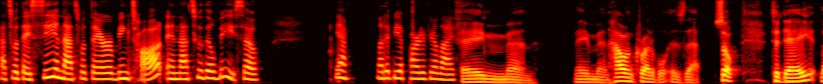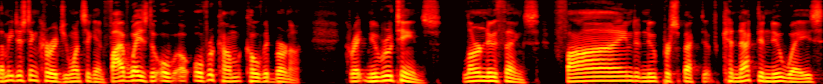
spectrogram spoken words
that's what they see and that's what they're being taught and that's who they'll be. So, yeah, let it be a part of your life. Amen. Amen. How incredible is that? So, today, let me just encourage you once again five ways to o- uh, overcome COVID burnout. Create new routines, learn new things, find new perspective, connect in new ways,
